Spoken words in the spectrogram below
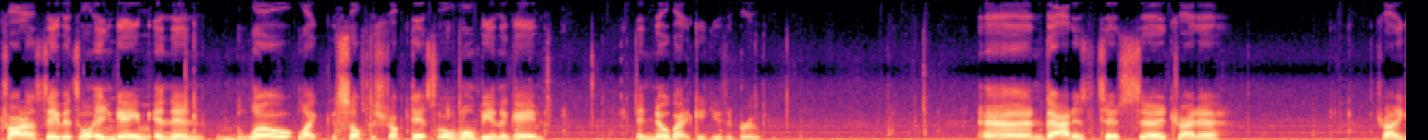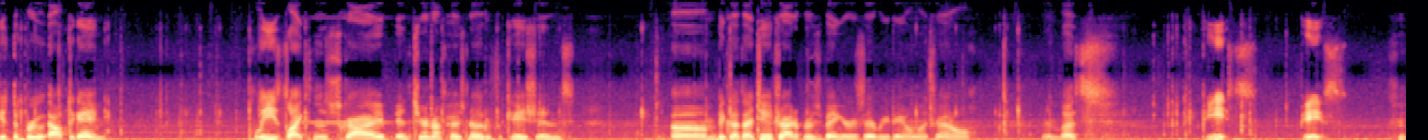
Try to save it till end game and then blow like self-destruct it so it won't be in the game. And nobody could use a brute. And that is the tips to try to try to get the brute out the game please like and subscribe and turn on post notifications. Um, because I do try to post bangers every day on the channel. And let's peace. Peace.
